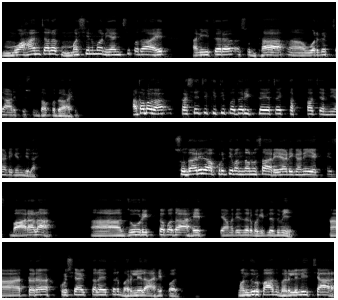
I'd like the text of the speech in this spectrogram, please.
वाहन चालक मशीनमन यांची पदं आहेत. आणि इतर सुद्धा वर्ग चारची सुद्धा पदं आहेत. आता बघा कशाची किती पदं रिक्त याचा एक तक्ता त्यांनी या ठिकाणी दिलाय. सुधारित आकृतीबंधानुसार या ठिकाणी एकतीस बाराला जो रिक्त पदं आहेत त्यामध्ये जर बघितलं तुम्ही तर कृषी आयुक्तालय तर भरलेलं आहे पद. मंजूर पाच भरलेली चार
